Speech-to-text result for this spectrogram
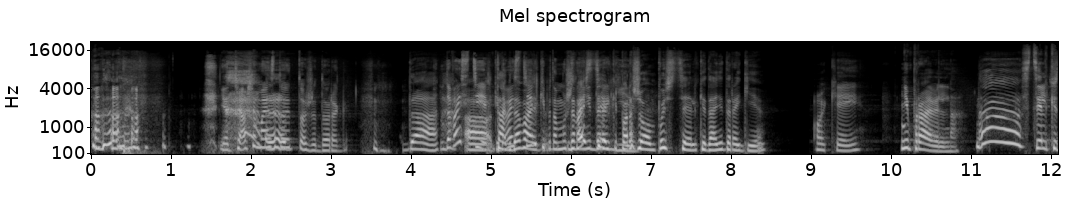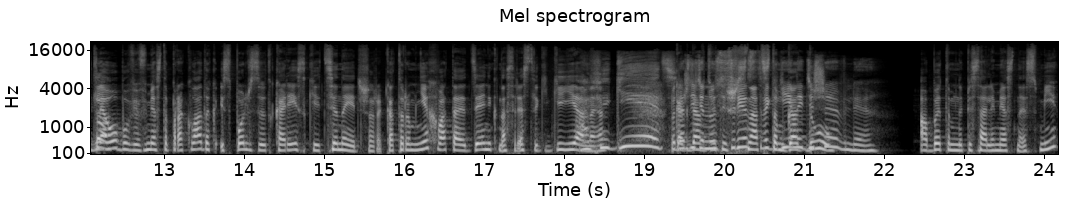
Нет, чаша моя Э, стоит тоже дорого. Да. Ну, давай А, стельки, давай стельки, потому что давай они стельки дорогие. поржем, пусть стельки, да, они дорогие. Окей. Неправильно. Стельки А, что? для обуви вместо прокладок используют корейские тинейджеры, которым не хватает денег на средства гигиены. Офигеть! Подождите, в ну средства 2016 гигиены году- дешевле. Об этом написали местные СМИ.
